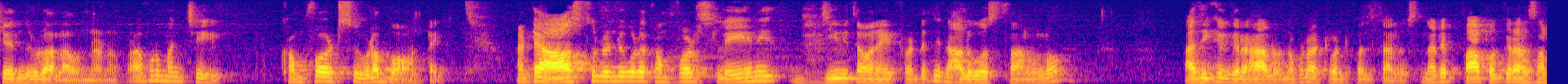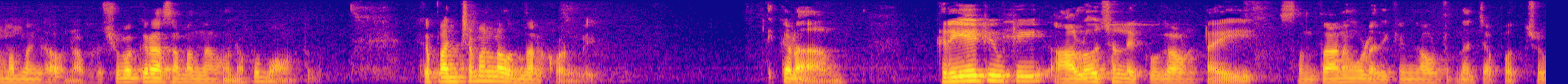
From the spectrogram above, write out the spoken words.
చంద్రుడు అలా ఉన్నాడు అప్పుడు మంచి కంఫర్ట్స్ కూడా బాగుంటాయి. అంటే ఆస్తుల నుండి కూడా కంఫర్ట్స్ లేని జీవితం అనేటువంటిది నాలుగో స్థానంలో అధిక గ్రహాలు ఉన్నప్పుడు అటువంటి ఫలితాలు వస్తుంది. అంటే పాపగ్రహ సంబంధంగా ఉన్నప్పుడు శుభగ్రహ సంబంధంగా ఉన్నప్పుడు బాగుంటుంది. ఇక పంచమంలో ఉందనుకోండి ఇక్కడ క్రియేటివిటీ ఆలోచనలు ఎక్కువగా ఉంటాయి సంతానం కూడా అధికంగా ఉంటుందని చెప్పొచ్చు.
